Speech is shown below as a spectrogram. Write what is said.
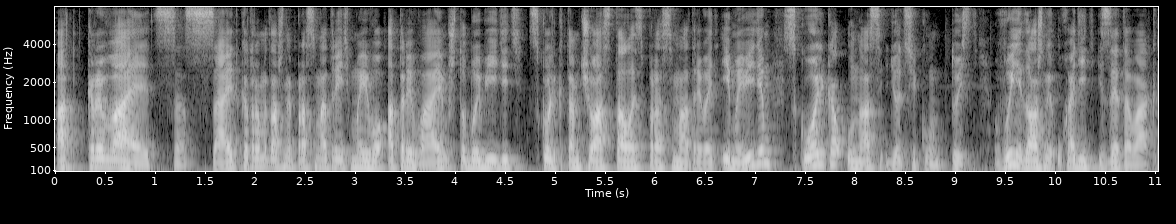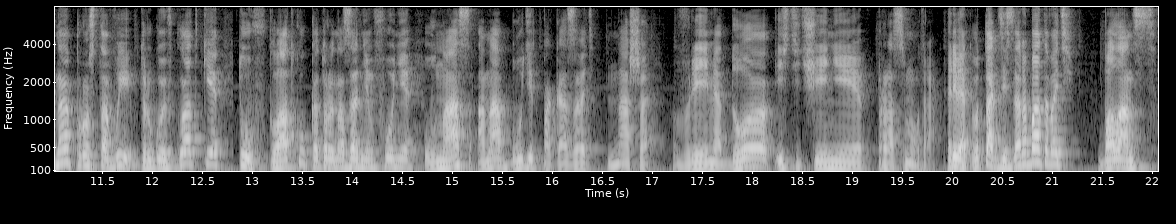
Открывается сайт, который мы должны просмотреть. Мы его отрываем, чтобы видеть, сколько там что осталось просматривать. И мы видим, сколько у нас идет секунд. То есть вы не должны уходить из этого окна, просто вы в другой вкладке, ту вкладку, которая на заднем фоне, у нас она будет показывать наше время до истечения просмотра. Ребят, вот так здесь зарабатывать. Баланс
